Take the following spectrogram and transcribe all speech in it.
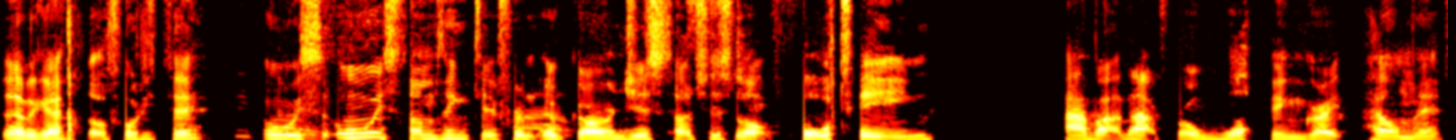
There we go, lot 42. Always, always something different at Gorringes, such as lot 14. How about that for a whopping great pelmet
